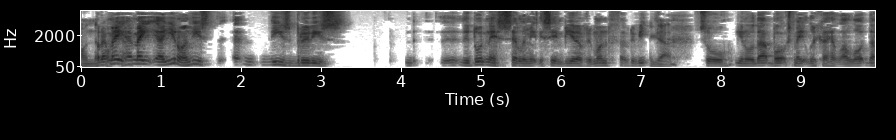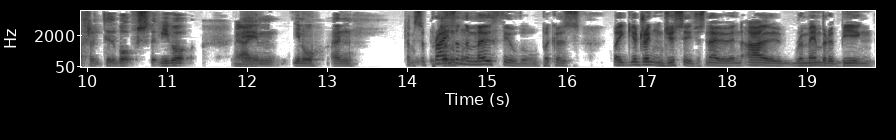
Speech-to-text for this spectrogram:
on the. But it might, it might, uh, you know, and these uh, these breweries, they don't necessarily make the same beer every month, every week. exactly. So you know that box might look a, a lot different to the box that we got. Right. Um, you know, and I'm surprised on the mouthfeel though, because like you're drinking juicy just now, and I remember it being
